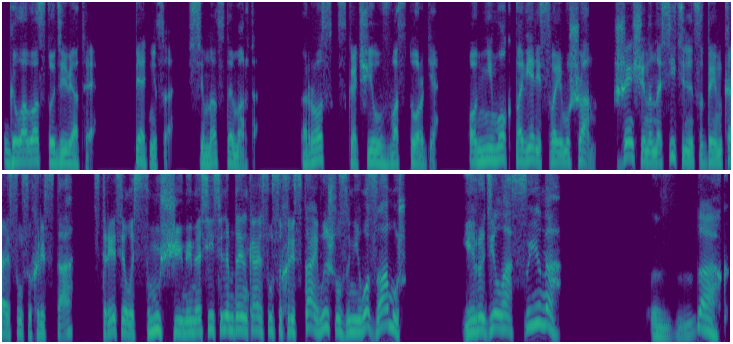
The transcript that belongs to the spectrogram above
Глава 109. Пятница, 17 марта. Росс вскочил в восторге. Он не мог поверить своим ушам. Женщина-носительница ДНК Иисуса Христа встретилась с мужчиной-носителем ДНК Иисуса Христа и вышла за него замуж. И родила сына. «Так»,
